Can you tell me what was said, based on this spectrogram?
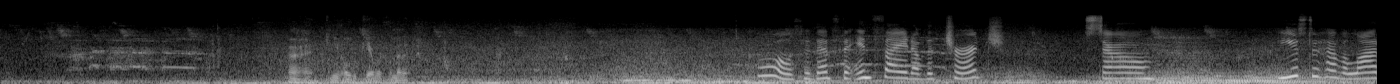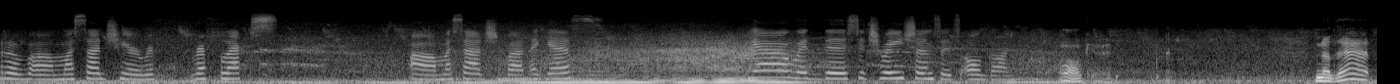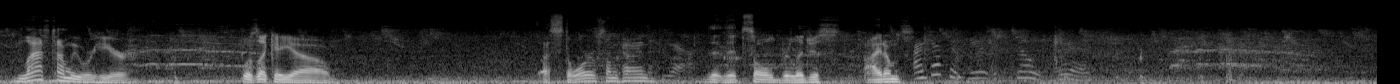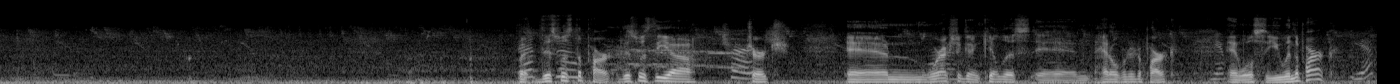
All right, can you hold the camera for a minute? So that's the inside of the church. So we used to have a lot of uh, massage here, ref reflex uh, massage, but I guess yeah, with the situations, it's all gone. Oh, okay. Now that last time we were here was like a uh, a store of some kind Yeah. that, that sold religious items. I guess it, still is. But That's this was the- the park. This was the uh, Church. church, and we're actually going to kill this and head over to the park, Yep. and we'll see you in the park. Yep.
